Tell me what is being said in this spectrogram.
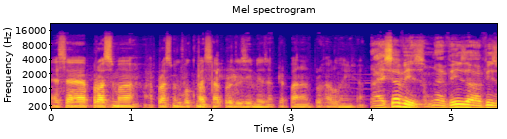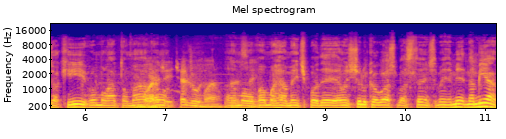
essa é a próxima, a próxima que eu vou começar a produzir mesmo, é preparando para o Halloween já. Aí você avisa, né? Avisa, aviso aqui, vamos lá tomar. Bora, A vamos, gente ajuda. Vamos fazer vamos, realmente poder. É um estilo que eu gosto bastante também. Na minha, na minha,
